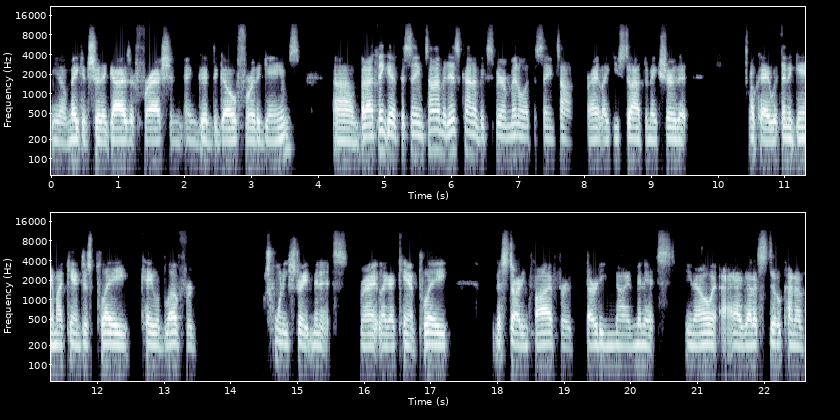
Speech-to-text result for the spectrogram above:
you know, making sure that guys are fresh and, and good to go for the games. Um, but I think at the same time, it is kind of experimental at the same time, right? Like you still have to make sure that, okay, within a game, I can't just play Caleb Love for 20 straight minutes, right? Like I can't play the starting five for 39 minutes. You know, I, I got to still kind of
